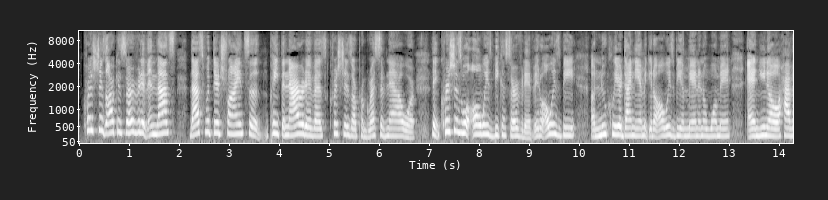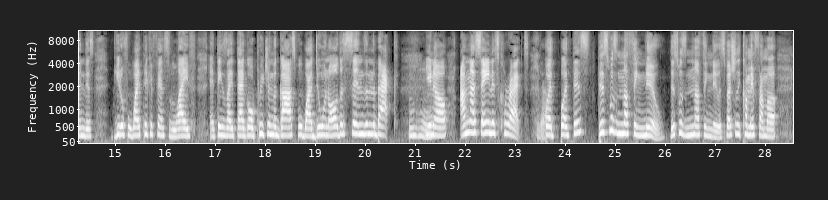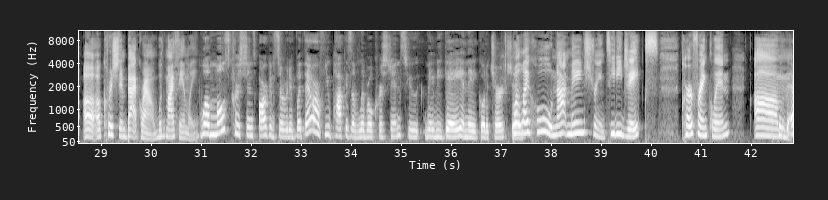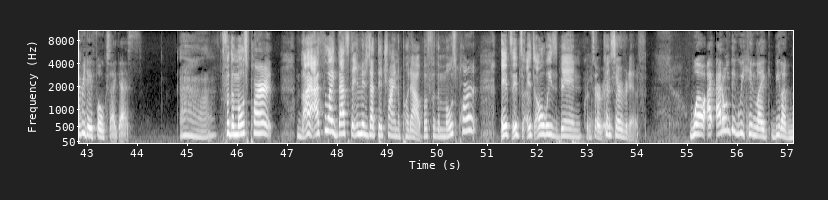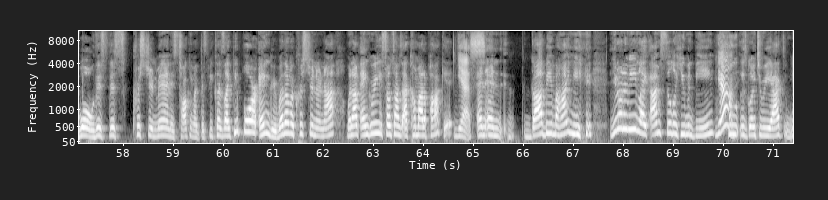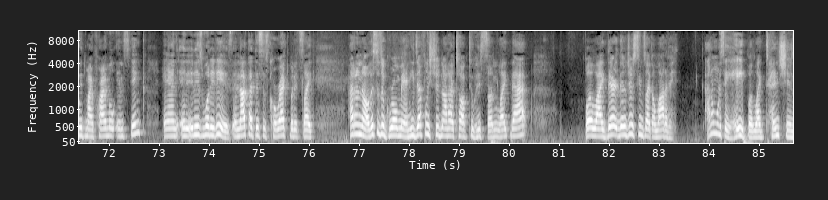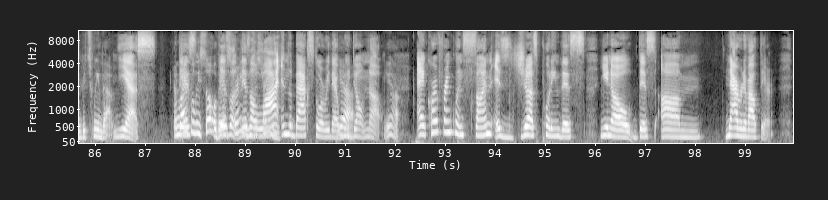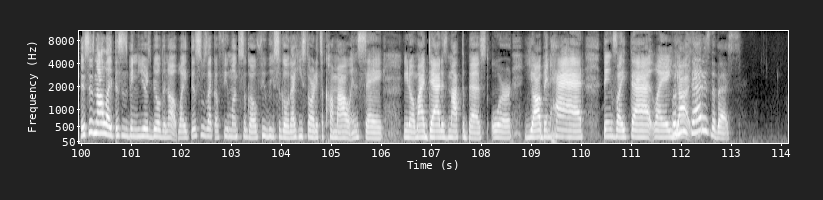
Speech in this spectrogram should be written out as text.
Christians are conservative, and that's that's what they're trying to paint the narrative as Christians are progressive now, or that Christians will always be conservative. It'll always be a nuclear dynamic. It'll always be a man and a woman, and you know having this beautiful white picket fence life and things like that. Go preaching the gospel by doing all the sins in the back. Mm-hmm. You know, I'm not saying it's correct, Yeah. but but this this was nothing new. This was nothing new, especially coming from a a, a Christian background with my family. Well, most Christians are conservative, but there are a few pockets of liberal Christians who may be gay and they go to church. But like who? Not mainstream. T.D. Jakes, Kirk Franklin. Um, the everyday folks, I guess. for the most part, I, I feel like that's the image that they're trying to put out. But for the most part, it's it's it's always been Conservative. Conservative. Well, I, I don't think we can like be like, whoa, this this Christian man is talking like this because like people are angry, whether I'm a Christian or not. When I'm angry, sometimes I come out of pocket. Yes. And and God being behind me, you know what I mean? Like I'm still a human being Yeah. who is going to react with my primal instinct and, and it is what it is. And not that this is correct, but it's like I don't know. This is a grown man. He definitely should not have talked to his son like that. But like there there just seems like a lot of I don't want to say hate, but like tension between them. yes. And There's- rightfully so. They're There's a, there's a He's lot in the backstory that Yeah. we don't know. Yeah. And Kirk Franklin's son is just putting this, you know, this um narrative out there. This is not like this has been years building up. Like this was like a few months ago, a few weeks ago that he started to come out and say, you know, my dad is not the best or y'all been had, things like that. Like But y'all dad is the best?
